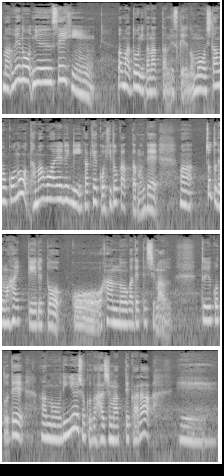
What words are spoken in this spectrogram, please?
まあ、上の乳製品はまあどうにかなったんですけれども下の子の卵アレルギーが結構ひどかったので、まあ、ちょっとでも入っているとこう反応が出てしまう。ということであの離乳食が始まってから、えー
